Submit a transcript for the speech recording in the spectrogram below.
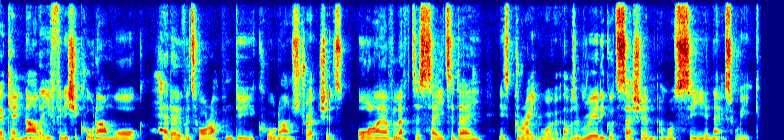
Okay, now that you've finished your cool down walk, head over to our app and do your cool down stretches. All I have left to say today is great work. That was a really good session, and we'll see you next week.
